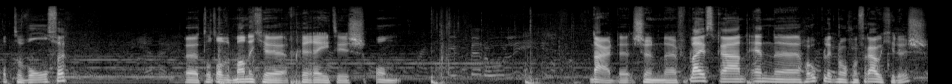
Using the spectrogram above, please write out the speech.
op de wolven. Uh, totdat het mannetje gereed is om naar de, zijn uh, verblijf te gaan. En hopelijk nog een vrouwtje dus.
